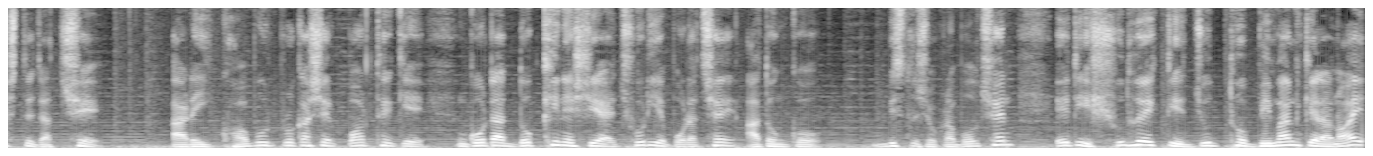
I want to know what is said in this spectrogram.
আসতে যাচ্ছে। আর এই খবর প্রকাশের পর থেকে গোটা দক্ষিণ এশিয়ায় ছড়িয়ে পড়েছে আতঙ্ক। বিশ্লেষকরা বলছেন, এটি শুধু একটি যুদ্ধ বিমান কেনা নয়,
